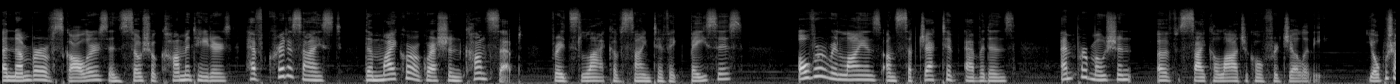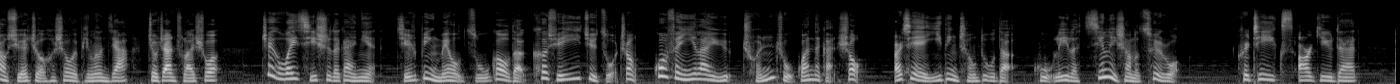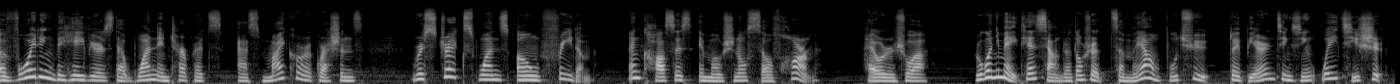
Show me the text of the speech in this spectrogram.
A number of scholars and social commentators have criticized the microaggression concept for its lack of scientific basis, over reliance on subjective evidence, and promotion of psychological fragility. 有不少学者和社会评论家就站出来说，这个微歧视的概念其实并没有足够的科学依据佐证，过分依赖于纯主观的感受，而且也一定程度的鼓励了心理上的脆弱。Critiques argue that avoiding behaviors that one interprets as microaggressions restricts one's own freedom and causes emotional self-harm。还有人说啊，如果你每天想着都是怎么样不去对别人进行微歧视，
